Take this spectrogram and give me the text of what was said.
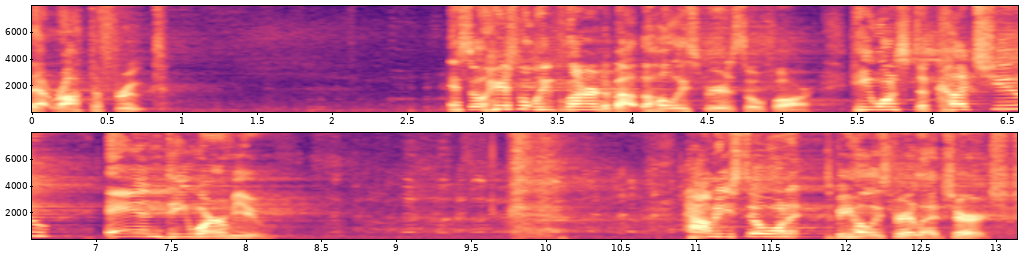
that rot the fruit. And so here's what we've learned about the Holy Spirit so far He wants to cut you and deworm you. How many still want it to be Holy Spirit led church?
